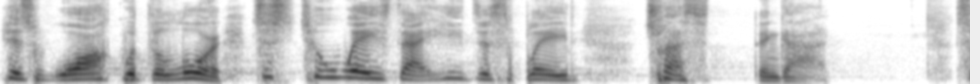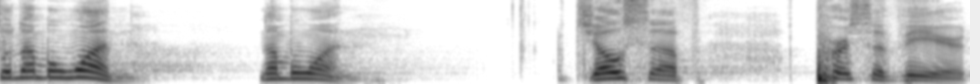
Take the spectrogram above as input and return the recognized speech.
his walk with the Lord. Just two ways that he displayed trust in God. So, number one, number one, Joseph persevered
